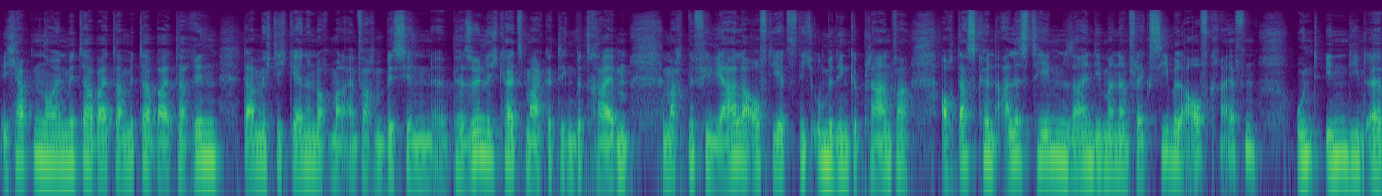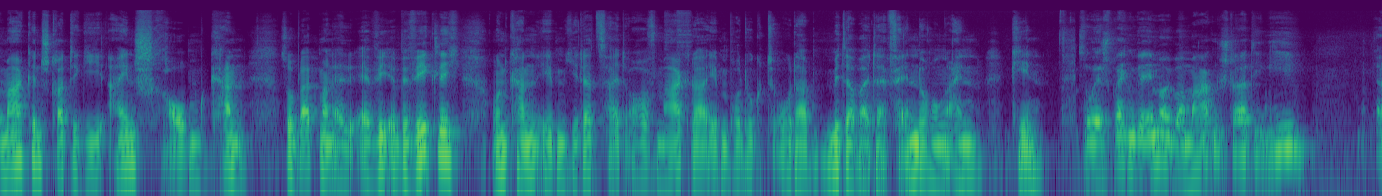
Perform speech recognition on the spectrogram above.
Ich habe einen neuen Mitarbeiter, Mitarbeiterin, da möchte ich gerne nochmal einfach ein bisschen äh, Persönlichkeitsmarketing betreiben. Macht eine Filiale auf, die jetzt nicht unbedingt geplant war. Auch das können alles Themen sein, die man dann flexibel aufgreifen und in die äh, Markenstrategie einschrauben kann. So bleibt man beweglich und kann eben jederzeit auch auf Makler eben Produkt- oder Mitarbeiterveränderungen eingehen. So, jetzt sprechen wir immer über Markenstrategie. Äh,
